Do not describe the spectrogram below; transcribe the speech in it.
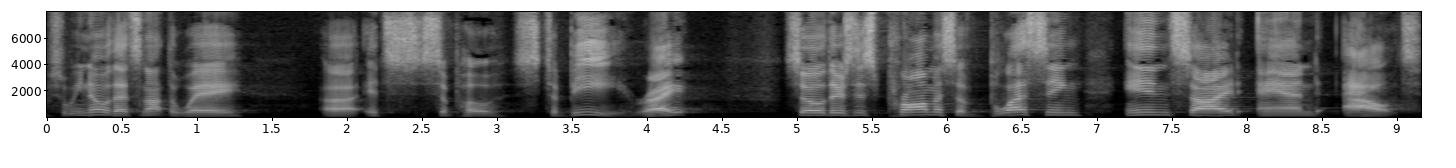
So we know that's not the way uh, it's supposed to be, right? So there's this promise of blessing inside and out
